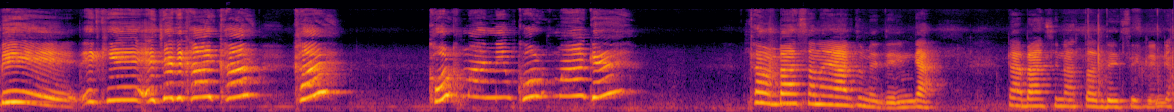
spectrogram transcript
Bir, iki, üç. Hadi kay, kay. Kay. Korkma annem, korkma. Gel. Tamam ben sana yardım edeyim. Gel. Gel ben seni alttan destekleyeyim. Gel.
